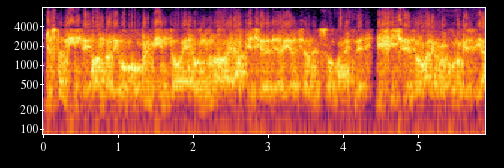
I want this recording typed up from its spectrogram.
giustamente quando arriva un complimento eh, ognuno ha piacere di avercelo, insomma, è difficile trovare qualcuno che sia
